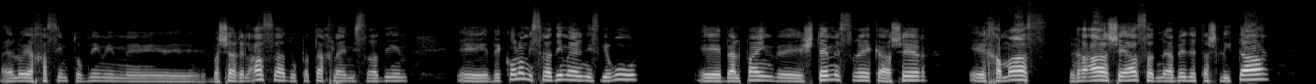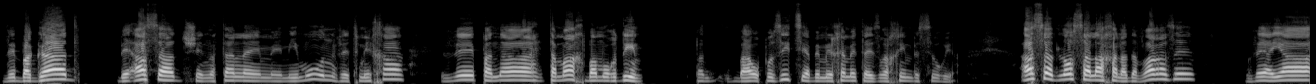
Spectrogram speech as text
היה לו יחסים טובים עם uh, בשאר אל-אסד, הוא פתח להם משרדים, uh, וכל המשרדים האלה נסגרו uh, ב-2012 כאשר uh, חמאס ראה שאסד מאבד את השליטה ובגד באסד שנתן להם מימון ותמיכה ופנה, תמך במורדים, באופוזיציה במלחמת האזרחים בסוריה. אסד לא סלח על הדבר הזה והיה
